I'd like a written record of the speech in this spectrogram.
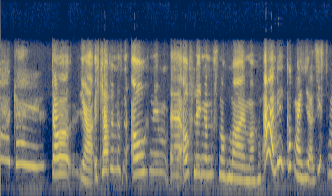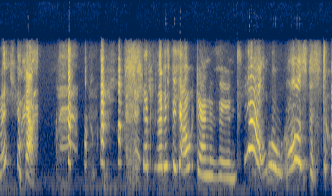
Ah, geil. Da, ja, ich glaube, wir müssen aufnehmen, äh, auflegen und es nochmal machen. Ah, nee, guck mal hier. Siehst du mich? Ja, Jetzt würde ich dich auch gerne sehen. Ja, uh, groß bist du.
